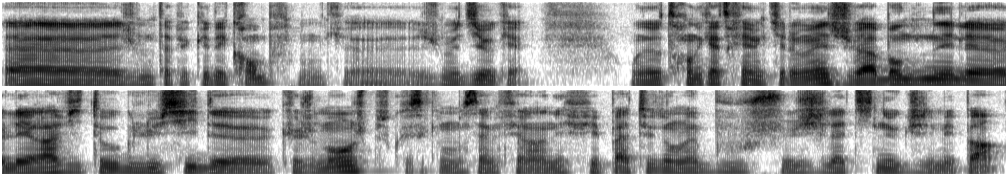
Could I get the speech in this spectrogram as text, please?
je me tapais que des crampes, donc je me dis, ok, on est au 34e kilomètre, je vais abandonner les ravitaux glucides que je mange, parce que ça commence à me faire un effet pâteux dans la bouche, gélatineux que j'aimais pas.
